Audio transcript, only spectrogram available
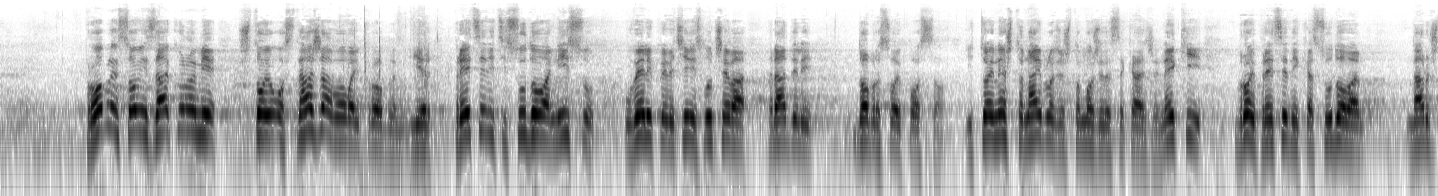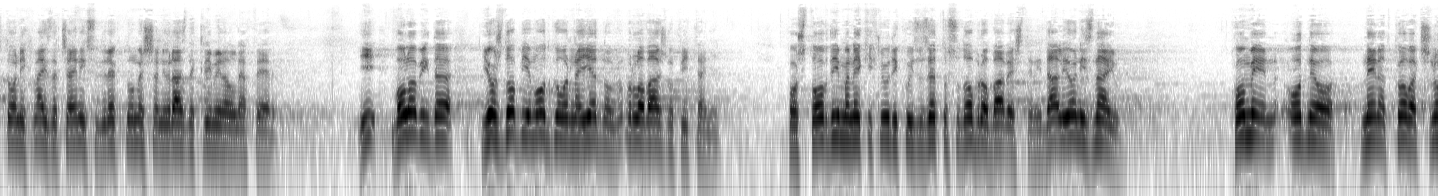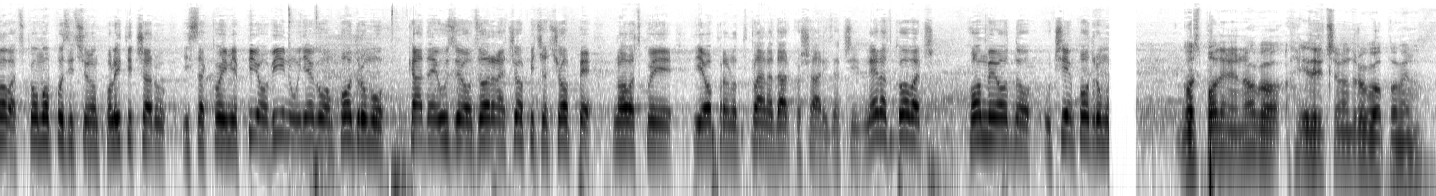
Problem sa ovim zakonom je što osnažava ovaj problem, jer predsednici sudova nisu u velikoj većini slučajeva radili dobro svoj posao. I to je nešto najblaže što može da se kaže. Neki broj predsednika sudova, naročito onih najznačajnijih, su direktno umešani u razne kriminalne afere. I voleo bih da još dobijem odgovor na jedno vrlo važno pitanje. Pošto ovde ima nekih ljudi koji izuzetno su dobro obavešteni, da li oni znaju kome je odneo Nenad Kovač novac, kom opozicionom političaru i sa kojim je pio vino u njegovom podrumu kada je uzeo od Zorana Ćopića Ćope novac koji je opran od klana Darko Šarić. Znači, Nenad Kovač, kome je odneo, u čijem podrumu Gospodine Nogo, izričem vam drugu opomenu.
